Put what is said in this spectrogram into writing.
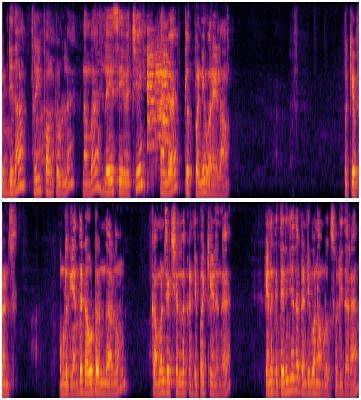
இப்படி தான் ஃப்ரீ ஃபார்ம் டூலில் நம்ம லேசி வச்சு நம்ம கிளிக் பண்ணி வரையலாம். ஓகே ஃப்ரெண்ட்ஸ் உங்களுக்கு எந்த டவுட் இருந்தாலும் கமெண்ட் செக்ஷனில் கண்டிப்பாக கேளுங்க. எனக்கு தெரிஞ்சதை கண்டிப்பாக நான் உங்களுக்கு சொல்லித்தரேன்.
